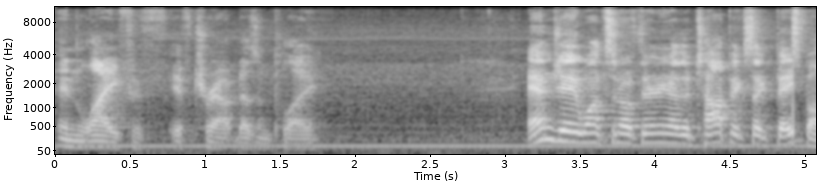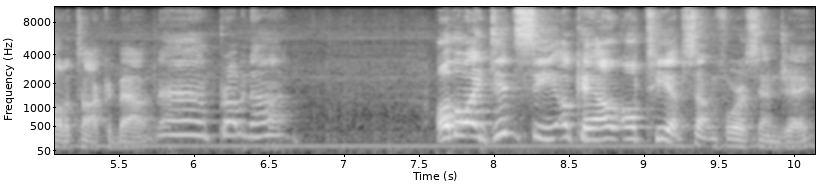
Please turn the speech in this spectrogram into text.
in life if, if Trout doesn't play. MJ wants to know if there are any other topics like baseball to talk about. Nah, probably not. Although I did see... Okay, I'll, I'll tee up something for us, MJ.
